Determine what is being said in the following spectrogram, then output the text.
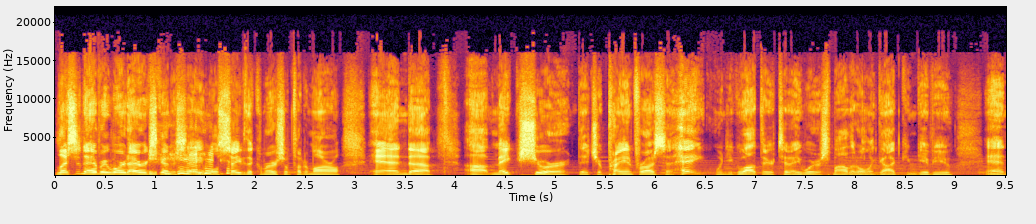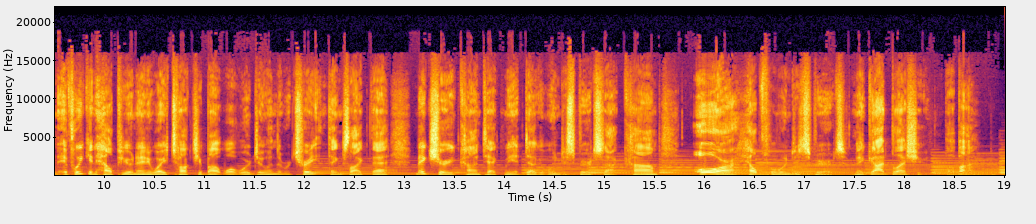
Listen to every word Eric's going to say, we'll save the commercial for tomorrow. And uh, uh, make sure that you're praying for us. And hey, when you go out there today, wear a smile that only God can give you. And if we can help you in any way, talk to you about what we're doing, the retreat, and things like that, make sure you contact me at doug at woundedspirits.com or Help for Wounded Spirits. May God bless you. Bye bye.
